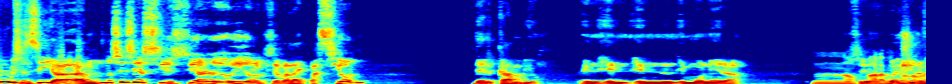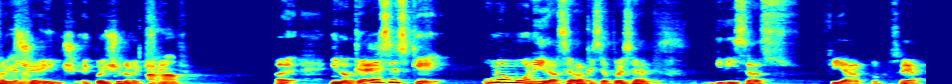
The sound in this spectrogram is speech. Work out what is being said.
es muy sencilla. Um, no sé si, si, has oído lo que se llama la ecuación del cambio en, en, en, moneda. No, ahora mismo no me viene. Exchange, equation of exchange y lo que es es que una moneda, sea lo que sea, puede ser divisas, fiat, o que sea,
